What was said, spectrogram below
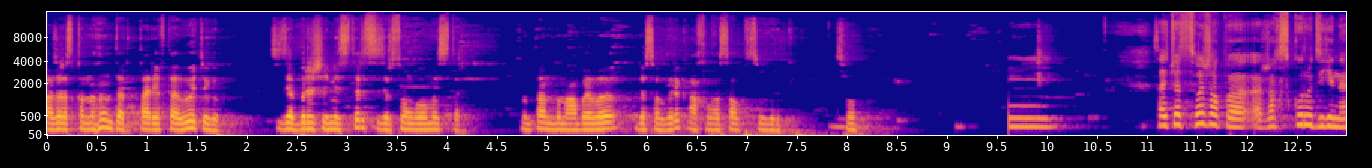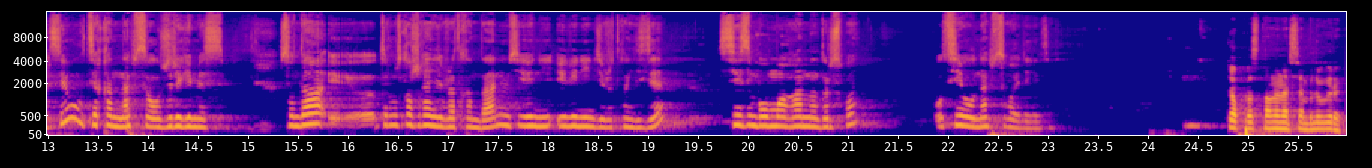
ажырасқан адамдар тарихта өте көп. Сіздер бірінші емессіздер сіздер соңғы болмайсыздар. Сондықтан бұны абайлы жасау керек ақылға салып істеу керек. Сол. Сіз айтып жатсыз ғой жалпы жақсы көру деген нәрсе ол тек қана нәпсі ол жүрек емес. Сонда тұрмысқа шығайын деп жатқанда немесе үйленейін деп жатқан кезде сезім болмағаны дұрыс па ол себебі ол нәпсі ғой деген сияқты. Жоқ просто ана нәрсені білу керек.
